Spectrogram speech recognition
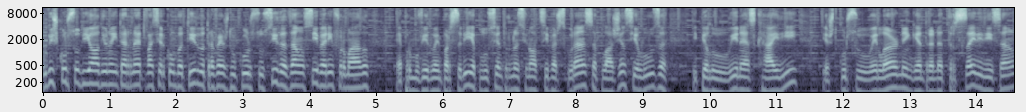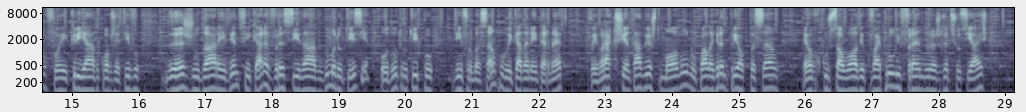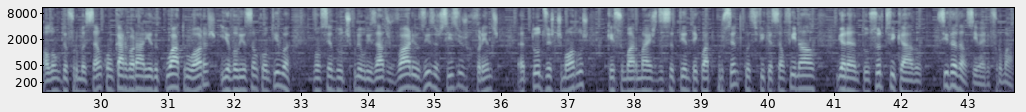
O discurso de ódio na internet vai ser combatido através do curso Cidadão Ciberinformado. É promovido em parceria pelo Centro Nacional de Cibersegurança, pela agência Lusa e pelo INESC-ID. Este curso e-learning entra na terceira edição, foi criado com o objetivo de ajudar a identificar a veracidade de uma notícia ou de outro tipo de informação publicada na internet. Foi agora acrescentado este módulo, no qual a grande preocupação é o recurso ao ódio que vai proliferando nas redes sociais. Ao longo da formação, com carga horária de 4 horas e avaliação contínua, vão sendo disponibilizados vários exercícios referentes a todos estes módulos. Quem somar mais de 74% de classificação final garante o certificado Cidadão Ciberinformado.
